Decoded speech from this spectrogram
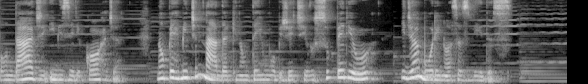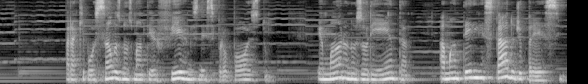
bondade e misericórdia, não permite nada que não tenha um objetivo superior e de amor em nossas vidas. Para que possamos nos manter firmes nesse propósito, Emmanuel nos orienta a manter em estado de prece,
